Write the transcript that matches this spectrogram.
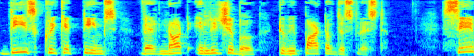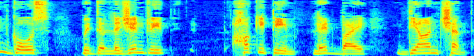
these cricket teams were not eligible to be part of this list. Same goes with the legendary hockey team led by Dhyan Chand.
